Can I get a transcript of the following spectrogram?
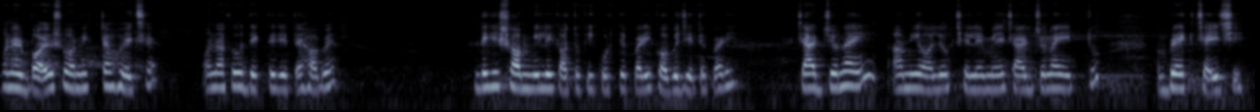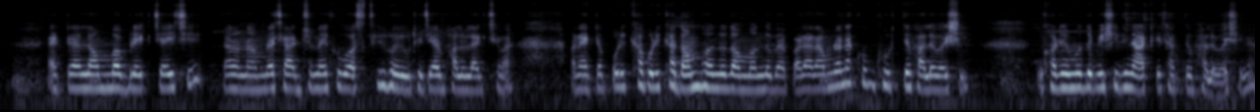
ওনার বয়সও অনেকটা হয়েছে, ওনাকেও দেখতে যেতে হবে। দেখি সব মিলে কত কী করতে পারি, কবে যেতে পারি। চারজনাই, আমি, অলোক, ছেলে, মেয়ে, চারজনাই একটু ব্রেক চাইছি। একটা লম্বা ব্রেক চাইছি, কারণ আমরা চারজনাই খুব অস্থির হয়ে উঠেছি আর ভালো লাগছে না। মানে একটা পরীক্ষা পরীক্ষা, দম বন্ধ দম বন্ধ ব্যাপার। আর আমরা না খুব ঘুরতে ভালোবাসি। ঘরের মধ্যে বেশি দিন আটকে থাকতে ভালোবাসি না।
